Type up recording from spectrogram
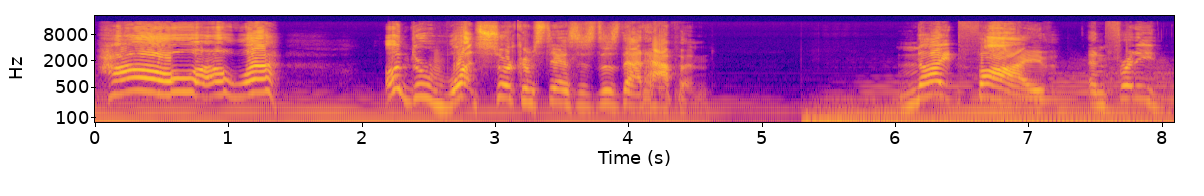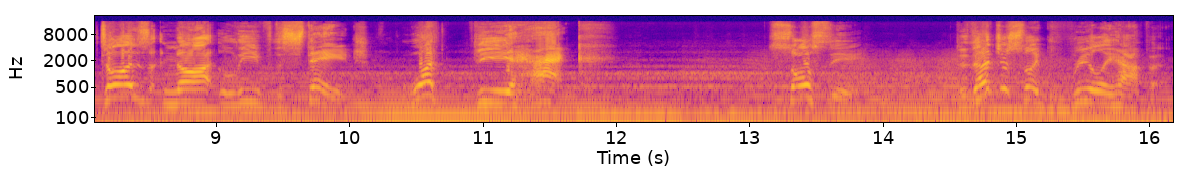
How? Uh, what? Under what circumstances does that happen? Night 5, and Freddy does not leave the stage. What the heck? Soulsty, did that just like really happen?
